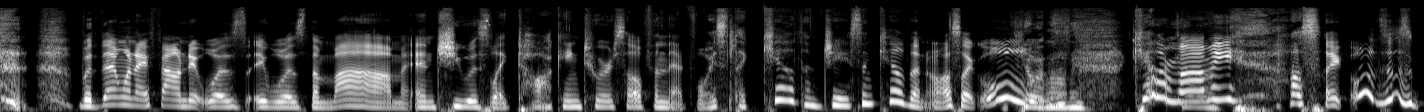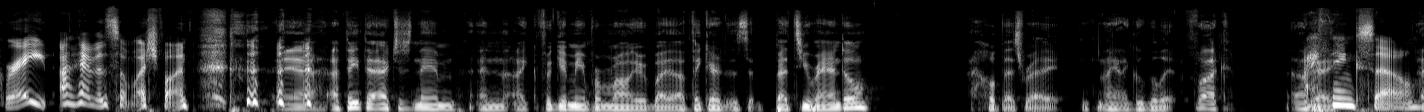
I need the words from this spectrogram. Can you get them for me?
but then when i found it was it was the mom and she was like talking to herself in that voice like kill them jason kill them and i was like oh Kill her, mommy. killer mommy i was like oh this is great i'm having so much fun yeah, I think the actress name, and like, forgive me if I'm wrong, everybody. I think her is it Betsy Randall. I hope that's right. I gotta Google it. Fuck. Okay. i think so Uh,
